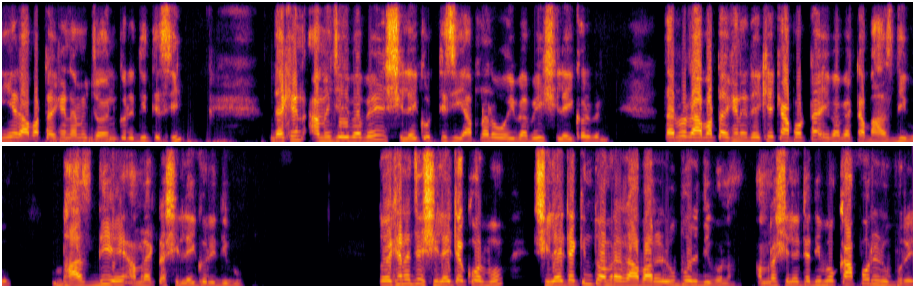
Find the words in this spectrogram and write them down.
নিয়ে রাবারটা এখানে আমি জয়েন করে দিতেছি। দেখেন আমি যেইভাবে সেলাই করতেছি, আপনারাও ওইভাবেই সেলাই করবেন। তারপর রাবারটা এখানে রেখে কাপড়টা এইভাবে একটা ভাঁজ দিব। ভাঁজ দিয়ে আমরা একটা সেলাই করে দিব। তো এখানে যে সেলাইটা করব, সেলাইটা কিন্তু আমরা রাবারের উপরে দিব না। আমরা সেলাইটা দিব কাপড়ের উপরে।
